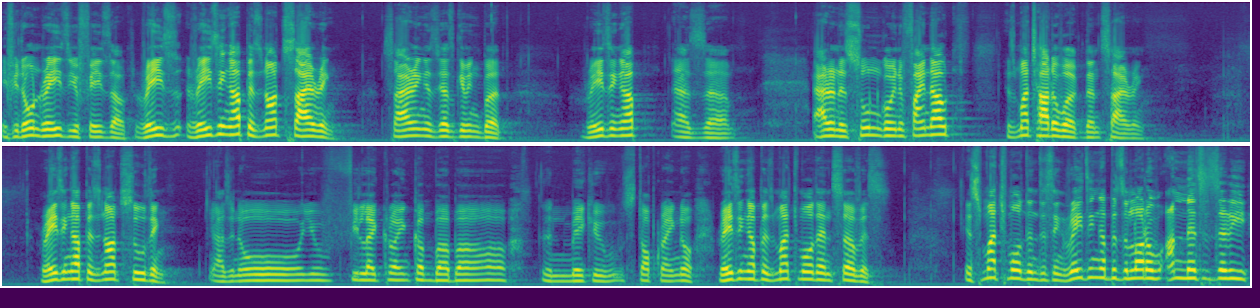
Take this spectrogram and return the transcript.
If you don't raise, you phase out. Raise, raising up is not siring. Siring is just giving birth. Raising up, as uh, Aaron is soon going to find out, is much harder work than siring. Raising up is not soothing. As you know, you feel like crying, come baba, and make you stop crying. No. Raising up is much more than service. It's much more than this thing. Raising up is a lot of unnecessary,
